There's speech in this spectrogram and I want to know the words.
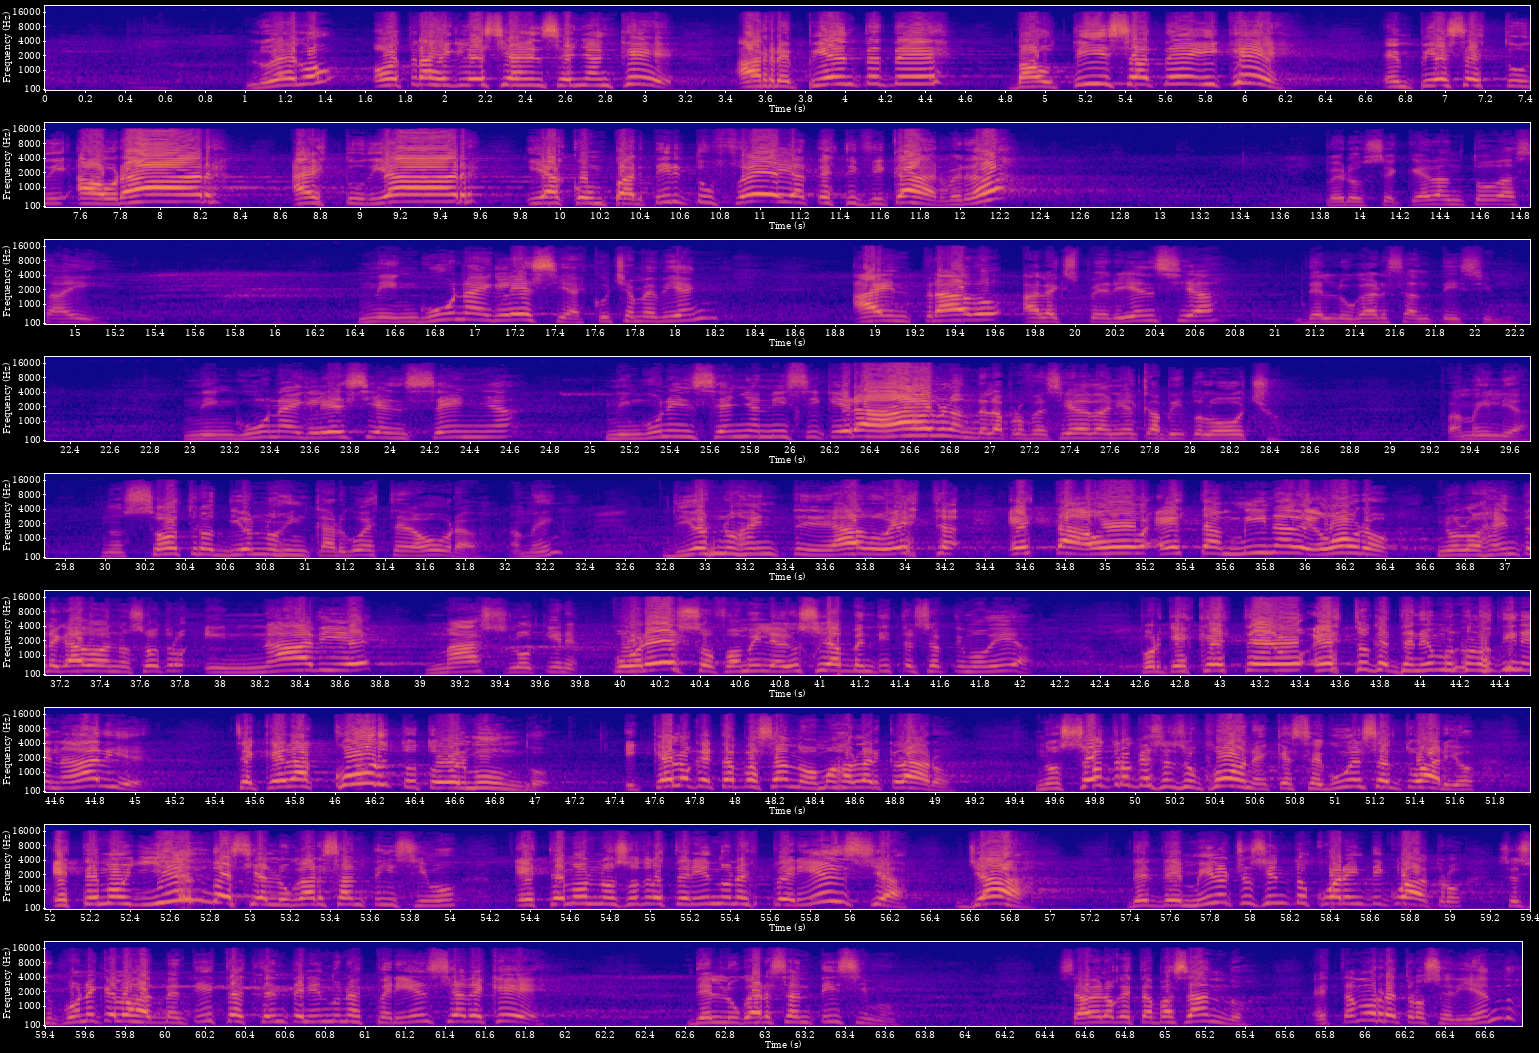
Luego, otras iglesias enseñan qué? Arrepiéntete, bautízate y qué? Empieza a, a orar, a estudiar y a compartir tu fe y a testificar, ¿verdad? pero se quedan todas ahí. Ninguna iglesia, escúchame bien, ha entrado a la experiencia del lugar santísimo. Ninguna iglesia enseña, ninguna enseña, ni siquiera hablan de la profecía de Daniel capítulo 8. Familia, nosotros Dios nos encargó esta obra, amén. Dios nos ha entregado esta, esta, mina de oro, nos lo ha entregado a nosotros y nadie más lo tiene. Por eso, familia, yo soy adventista el séptimo día. Porque es que este, esto que tenemos no lo tiene nadie. Se queda corto todo el mundo. ¿Y qué es lo que está pasando? Vamos a hablar claro. Nosotros que se supone que según el santuario estemos yendo hacia el lugar santísimo, estemos nosotros teniendo una experiencia ya. Desde 1844 se supone que los adventistas estén teniendo una experiencia de qué? Del lugar santísimo. ¿Sabe lo que está pasando? Estamos retrocediendo.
